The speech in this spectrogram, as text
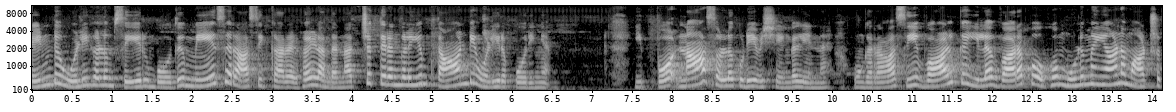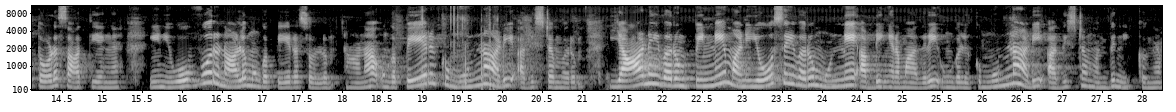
ரெண்டு ஒளிகளும் சேரும்போது மேச ராசிக்காரர்கள் அந்த நட்சத்திரங்களையும் தாண்டி ஒளிர போகிறீங்க இப்போது நான் சொல்லக்கூடிய விஷயங்கள் என்ன? உங்கள் ராசி வாழ்க்கையில் வரப்போகும் முழுமையான மாற்றத்தோட சாத்தியங்க. இனி ஒவ்வொரு நாளும் உங்கள் பேரை சொல்லும். ஆனால் உங்கள் பேருக்கு முன்னாடி அதிர்ஷ்டம் வரும். யானை வரும் பின்னே மணி யோசை வரும் முன்னே அப்படிங்கிற மாதிரி உங்களுக்கு முன்னாடி அதிர்ஷ்டம் வந்து நிற்குங்க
